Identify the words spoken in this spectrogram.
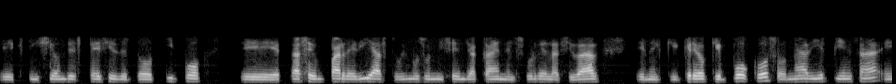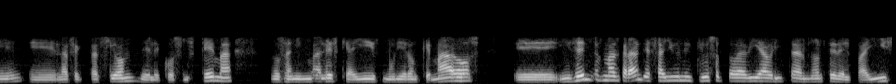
extinción de especies de todo tipo. Eh, hace un par de días tuvimos un incendio acá en el sur de la ciudad en el que creo que pocos o nadie piensa en la afectación del ecosistema, los animales que ahí murieron quemados, incendios más grandes, hay uno incluso todavía ahorita al norte del país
